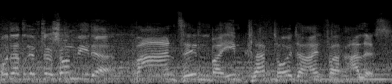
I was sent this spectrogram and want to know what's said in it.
Und da trifft er schon wieder. Wahnsinn, bei ihm klappt heute einfach alles.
